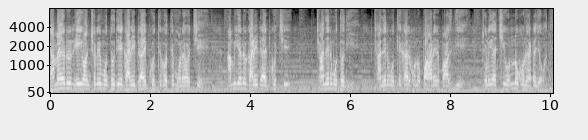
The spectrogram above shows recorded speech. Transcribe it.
লামায়ুরুর এই অঞ্চলের মধ্য দিয়ে গাড়ি ড্রাইভ করতে করতে মনে হচ্ছে, আমি যেন গাড়ি ড্রাইভ করছি চাঁদের মধ্য দিয়ে, চাঁদের মধ্যেকার কোনো পাহাড়ের পাশ দিয়ে চলে যাচ্ছি অন্য কোনো একটা জগতে।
